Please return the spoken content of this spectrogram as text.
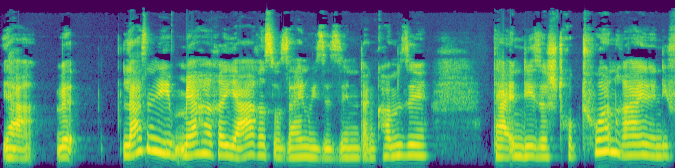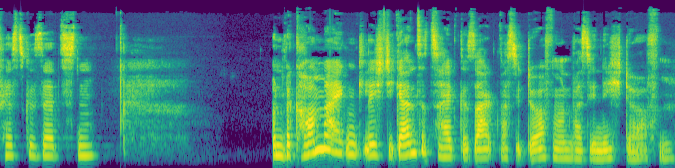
ja, wir lassen die mehrere Jahre so sein, wie sie sind. Dann kommen sie da in diese Strukturen rein, in die festgesetzten und bekommen eigentlich die ganze Zeit gesagt, was sie dürfen und was sie nicht dürfen.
